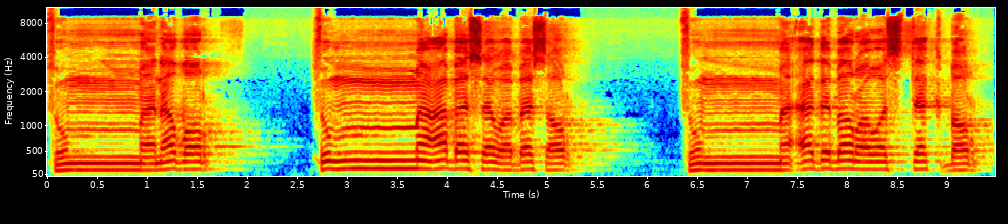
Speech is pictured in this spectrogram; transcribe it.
ثُمَّ نَظَرَ ثُمَّ عَبَسَ وَبَسَرَ ثُمَّ أَدْبَرَ وَاسْتَكْبَرَ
